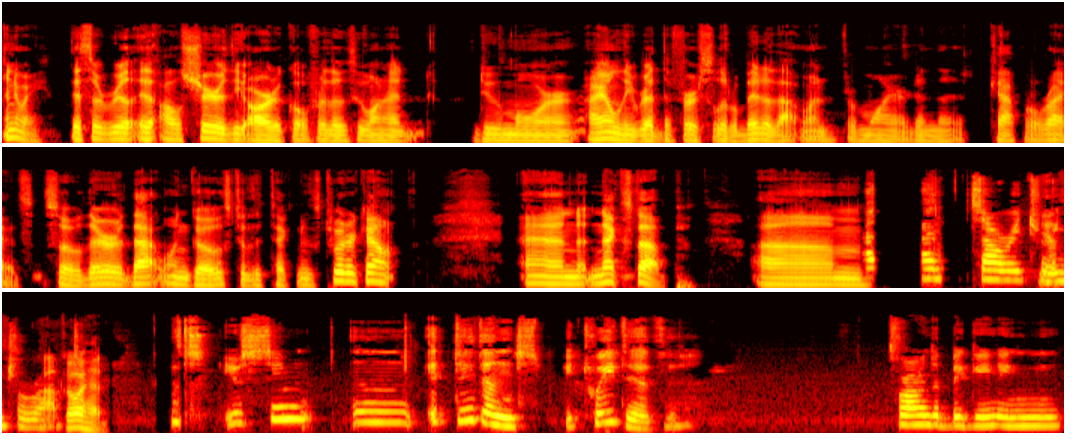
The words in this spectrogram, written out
anyway, that's a real. I'll share the article for those who want to do more. I only read the first little bit of that one from Wired and the Capitol riots. So there, that one goes to the Tech News Twitter account. And next up, um, I'm sorry to yes, interrupt. go ahead. You seem mm, it didn't be tweeted from the beginning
